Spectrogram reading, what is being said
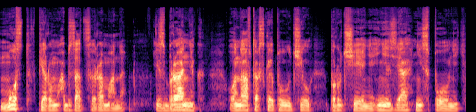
мост в первом абзаце романа. Избранник. Он авторское получил поручение, и нельзя не исполнить.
